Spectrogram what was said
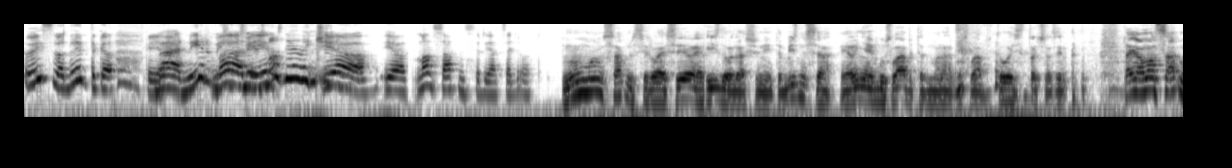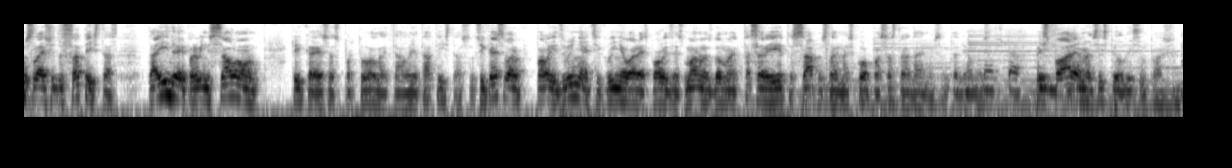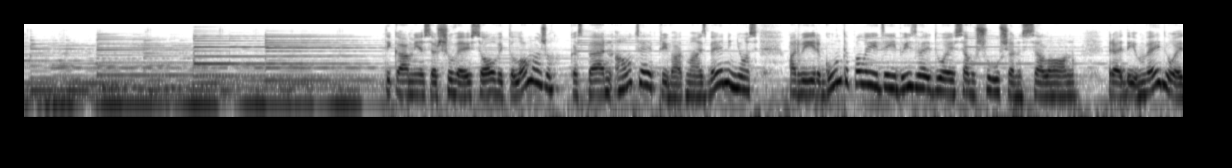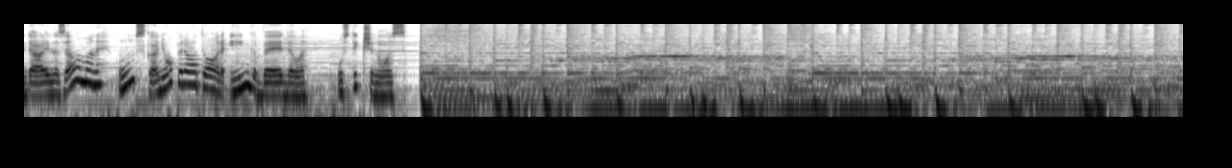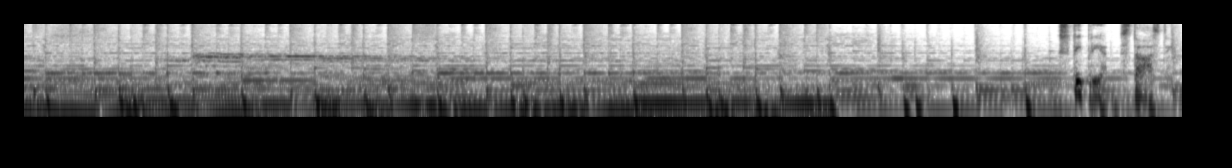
Viss man ir. Tā kā, ka jā. Bērni ir, vismaz viens mazdēliņš ir. Jā, jā, mans sapnis ir jāceļot. Nu, Mans sapnis ir, lai sievai izdodas šajā biznesā. Ja viņai būs labi, tad man arī būs labi. To es taču zinu. Tā kā mans sapnis, lai šis attīstās. Tā ideja par viņas salonu. Tikai es esmu par to, lai tā lieta attīstās. Un cik es varu palīdzēt viņai, cik viņa varēs palīdzēt man, es domāju, tas arī ir tas sapnis, lai mēs kopā sastrādājamies. Un tad jau mēs Tieši tā. vispār mēs izpildīsim paši. Tikāmies ar šuvēju Solvitu Lomažu, kas bērnu audzēja privātmājas bērniņos, ar vīra gunta palīdzību izveidoja savu šūšanas salonu. Raidījumu veidoja Dāna Zalamane un skaņu operātore Inga Bēdele. Uz tikšanos! Stiprie stāsti.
